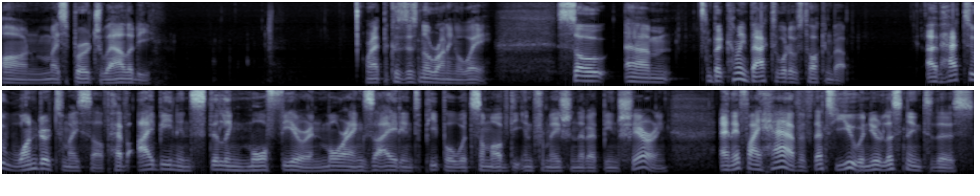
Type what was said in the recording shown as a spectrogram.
on my spirituality. Right? Because there's no running away. So, um, but coming back to what I was talking about, I've had to wonder to myself have I been instilling more fear and more anxiety into people with some of the information that I've been sharing? And if I have, if that's you and you're listening to this,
